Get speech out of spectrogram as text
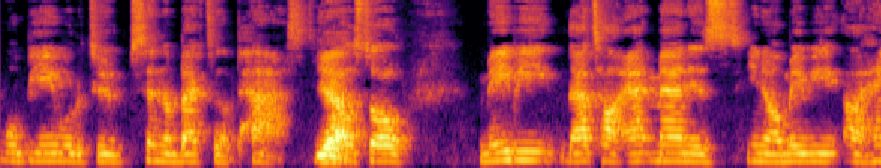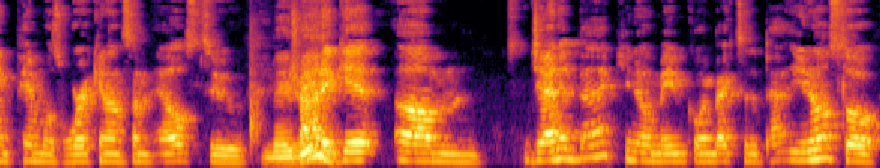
will be able to send them back to the past. you Yeah. know? So maybe that's how Ant Man is. You know, maybe uh, Hank Pym was working on something else to maybe. try to get um, Janet back. You know, maybe going back to the past. You know, so.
